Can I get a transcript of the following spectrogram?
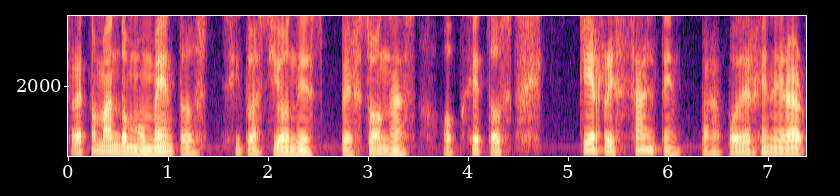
retomando momentos, situaciones, personas, objetos que resalten para poder generar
